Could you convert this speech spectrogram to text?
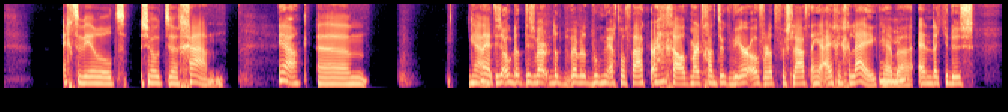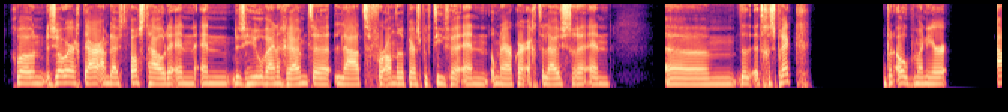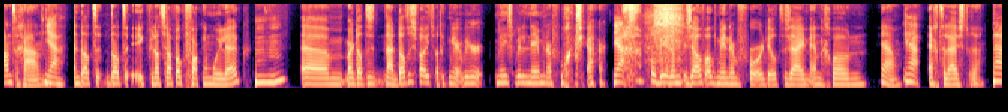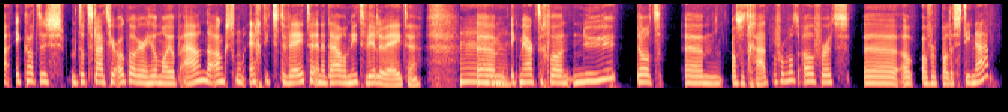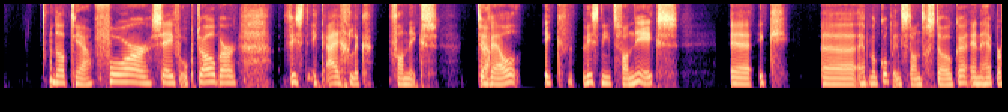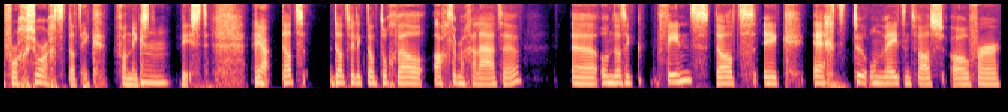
echte wereld zo te gaan. Ja. Ehm, ja. Nee, het is ook dat, het is waar, dat we hebben dat boek nu echt wel vaker aangehaald. Maar het gaat natuurlijk weer over dat verslaafd aan je eigen gelijk Mhm. hebben. En dat je dus gewoon zo erg daaraan blijft vasthouden. En, en dus heel weinig ruimte laat voor andere perspectieven. En om naar elkaar echt te luisteren. En ehm, dat, het gesprek op een open manier aan te gaan. ja. En dat, dat, ik vind dat zelf ook fucking moeilijk. Mhm. Ehm, maar dat is, nou, dat is wel iets wat ik meer weer mee zou willen nemen naar volgend jaar ja. proberen zelf ook minder bevooroordeeld te zijn en gewoon ja, Ja. echt te luisteren. Nou, ik had dus, dat sluit hier ook wel weer heel mooi op aan. De angst om echt iets te weten en het daarom niet willen weten. Hmm. Ehm, ik merkte gewoon nu dat ehm, als het gaat bijvoorbeeld over, het, eh, over Palestina. Dat ja. voor 7 oktober wist ik eigenlijk van niks. Terwijl ik wist niet van niks. Eh, ik eh, heb mijn kop in stand gestoken en heb ervoor gezorgd dat ik van niks Hmm. wist. En Ja. dat, dat wil ik dan toch wel achter me gaan laten. Eh, omdat ik vind dat ik echt te onwetend was over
